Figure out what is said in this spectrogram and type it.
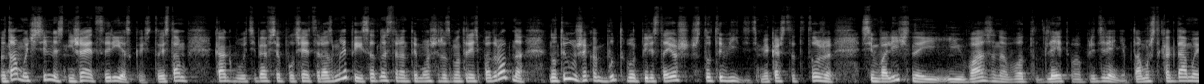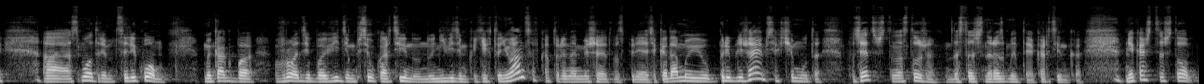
но там очень сильно снижается резкость. То есть там как бы у тебя все получается размыто, и с одной стороны ты можешь рассмотреть подробно, но ты уже как будто бы перестаешь что-то видеть. Мне кажется, это тоже символично и, и важно вот для этого определения. Потому что когда мы э, смотрим целиком, мы как бы вроде бы видим всю картину, но не видим каких-то нюансов, которые нам мешают воспринять. А когда мы приближаемся к чему-то, получается, что у нас тоже достаточно размытая картинка. Мне кажется, что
